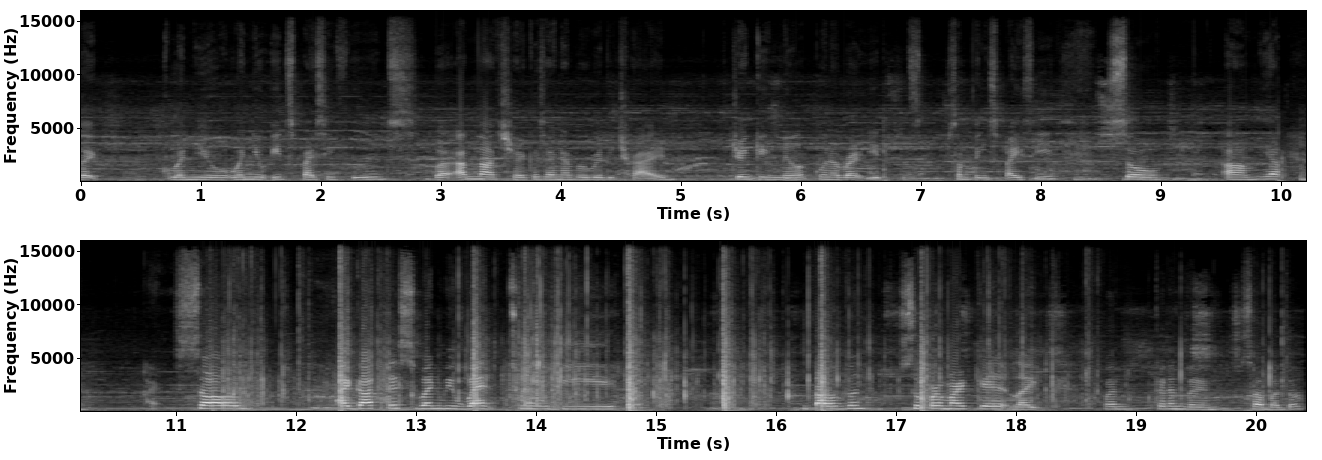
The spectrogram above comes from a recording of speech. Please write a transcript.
like, when you, when you eat spicy foods, but I'm not sure because I never really tried drinking milk whenever I eat something spicy. So, um, yeah. So, I got this when we went to the tawag supermarket like when kailan ba yun? Sabado?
